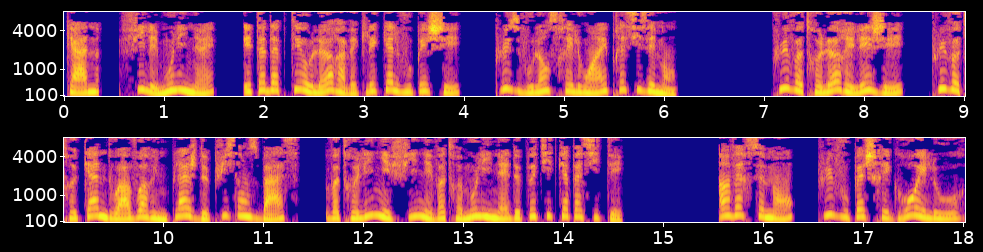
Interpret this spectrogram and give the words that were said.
canne, fil et moulinet, est adapté aux leurres avec lesquels vous pêchez, plus vous lancerez loin et précisément. Plus votre leurre est léger, plus votre canne doit avoir une plage de puissance basse, votre ligne est fine et votre moulinet de petite capacité. Inversement, plus vous pêcherez gros et lourd,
